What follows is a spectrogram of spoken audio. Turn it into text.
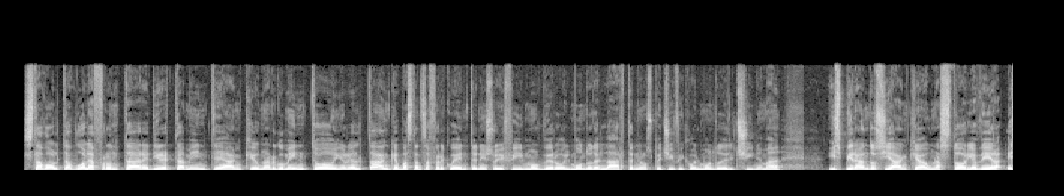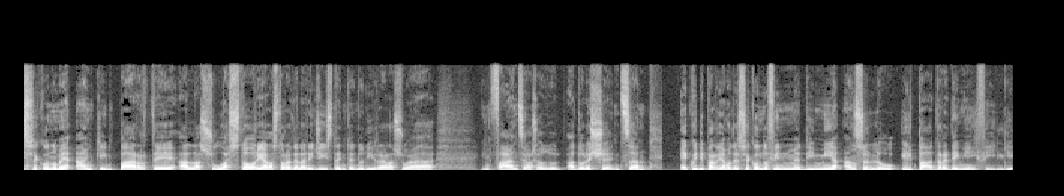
Stavolta vuole affrontare direttamente anche un argomento in realtà anche abbastanza frequente nei suoi film, ovvero il mondo dell'arte, nello specifico il mondo del cinema, ispirandosi anche a una storia vera e secondo me anche in parte alla sua storia, alla storia della regista, intendo dire alla sua infanzia, alla sua adolescenza. E quindi parliamo del secondo film di Mia Anselou, Il padre dei miei figli.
